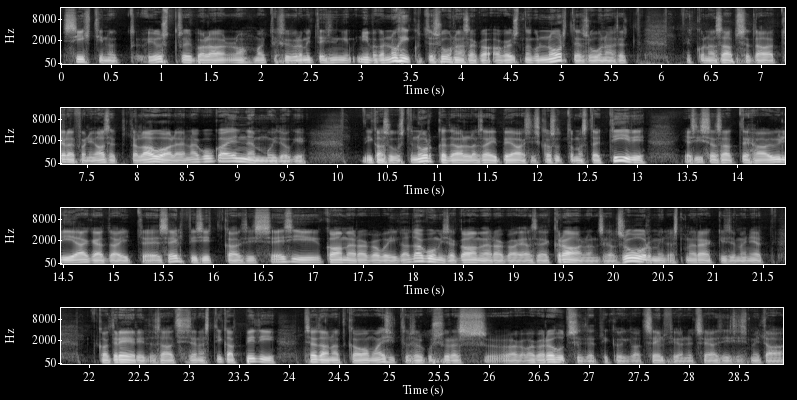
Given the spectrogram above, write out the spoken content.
sihtinud just võib-olla noh, ma ütleks võib-olla mitte nii, nii väga nohikute suunas, aga, aga just nagu noorte suunas, et. et kuna saab seda telefoni asetada lauale nagu ka ennem muidugi igasuguste nurkade alla, sa ei pea siis kasutama statiivi ja siis sa saad teha üliägedaid selfie sid ka siis esikaameraga või ka tagumise kaameraga ja see ekraan on seal suur, millest me rääkisime, nii et kadreerida saad siis ennast igatpidi. seda nad ka oma esitlusel kusjuures väga-väga rõhutasid, et ikkagi vaat selfie on nüüd see asi siis, mida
